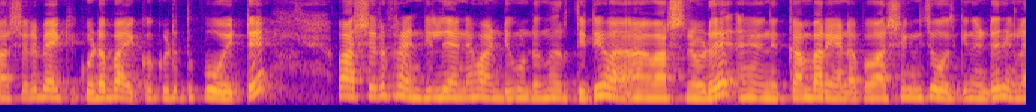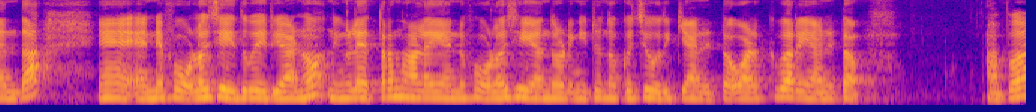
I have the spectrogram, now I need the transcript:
വർഷയുടെ ബാക്കിൽ കൂടെ ബൈക്കൊക്കെ എടുത്ത് പോയിട്ട് വർഷയുടെ ഫ്രണ്ടിൽ തന്നെ വണ്ടി കൊണ്ടു നിർത്തിയിട്ട് വർഷനോട് നിൽക്കാൻ പറയാണ്. അപ്പോൾ വർഷം ഇങ്ങനെ ചോദിക്കുന്നുണ്ട് നിങ്ങൾ എന്താ എന്നെ ഫോളോ ചെയ്ത് വരികയാണോ? നിങ്ങൾ എത്ര നാളായി എന്നെ ഫോളോ ചെയ്യാൻ തുടങ്ങിയിട്ട്? എന്നൊക്കെ ചോദിക്കാൻ കേട്ടോ വഴക്ക് പറയാൻ കേട്ടോ അപ്പോൾ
